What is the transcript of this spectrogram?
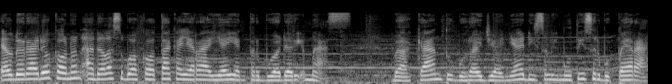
Eldorado konon adalah sebuah kota kaya raya yang terbuat dari emas. Bahkan tubuh rajanya diselimuti serbuk perak.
